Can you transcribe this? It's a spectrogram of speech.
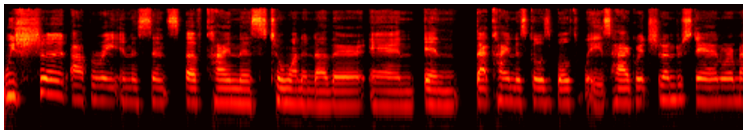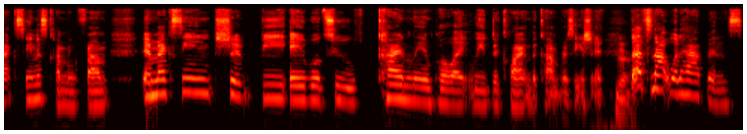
we should operate in a sense of kindness to one another and and that kindness goes both ways. Hagrid should understand where Maxine is coming from and Maxine should be able to kindly and politely decline the conversation. Yeah. That's not what happens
